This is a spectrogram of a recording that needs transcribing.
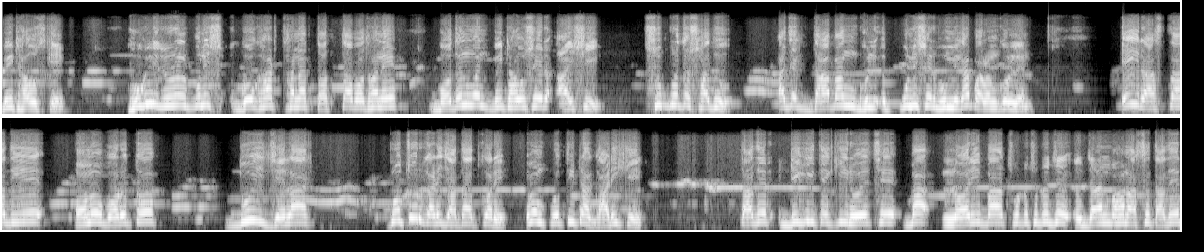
বিট হাউসকে হুগলি রুরাল পুলিশ গোঘাট থানার তত্ত্বাবধানে বদনগঞ্জ বিট হাউসের আইসি সুব্রত সাধু আজ এক দাবাং পুলিশের ভূমিকা পালন করলেন। এই রাস্তা দিয়ে অনবরত দুই জেলা প্রচুর গাড়ি যাতায়াত করে এবং প্রতিটা গাড়িকে তাদের ডিগিতে কি রয়েছে বা লরি বা ছোট ছোট যে যানবাহন আছে, তাদের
